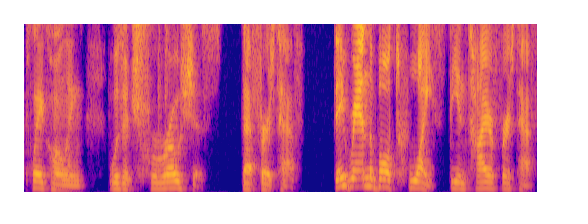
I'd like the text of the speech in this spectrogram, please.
play calling was atrocious that first half. They ran the ball twice the entire first half.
